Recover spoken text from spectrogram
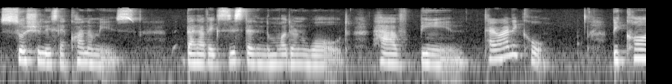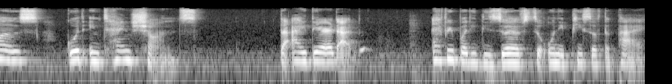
socialist economies that have existed in the modern world have been tyrannical because good intentions the idea that everybody deserves to own a piece of the pie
